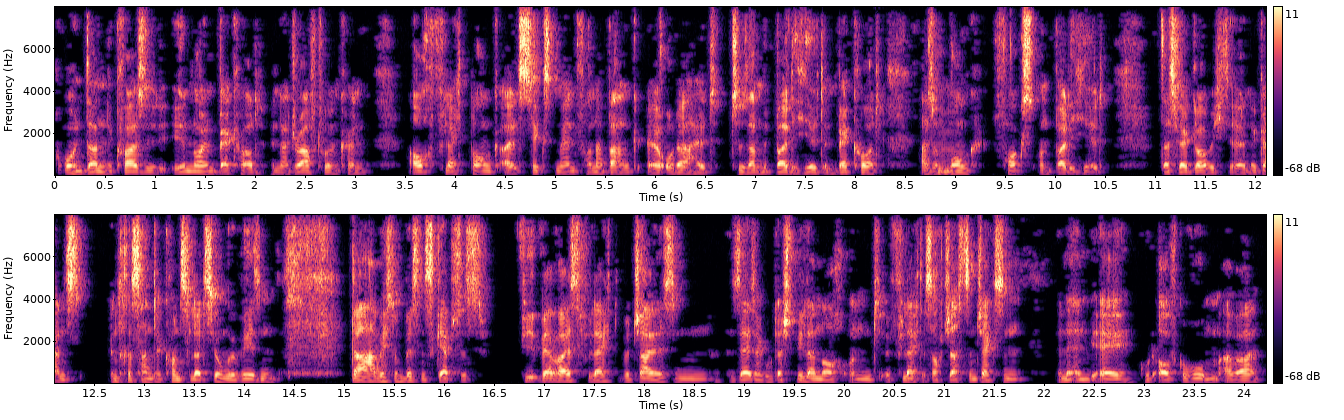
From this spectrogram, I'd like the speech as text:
und dann quasi ihren neuen Backcourt in der Draft holen können. Auch vielleicht Bonk als Sixth Man von der Bank äh, oder halt zusammen mit Buddy Hield im Backcourt. Also mhm. Monk, Fox und Buddy Hield. Das wäre, glaube ich, äh, eine ganz interessante Konstellation gewesen. Da habe ich so ein bisschen Skepsis. Viel, wer weiß, vielleicht wird Giles ein sehr, sehr guter Spieler noch und vielleicht ist auch Justin Jackson in der NBA gut aufgehoben, aber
